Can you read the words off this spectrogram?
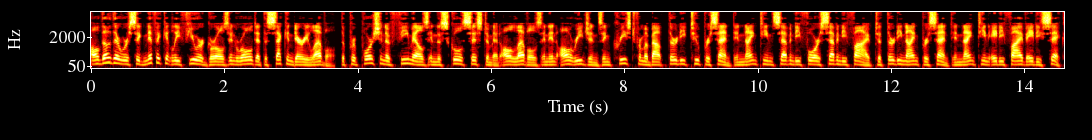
Although there were significantly fewer girls enrolled at the secondary level, the proportion of females in the school system at all levels and in all regions increased from about 32% in 1974–75 to 39% in 1985–86.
